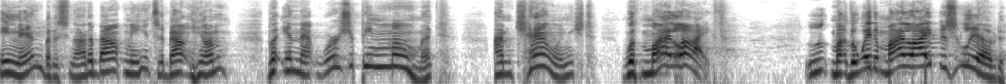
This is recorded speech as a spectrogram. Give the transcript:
Amen. But it's not about me, it's about Him. But in that worshiping moment, I'm challenged with my life, my, the way that my life is lived,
